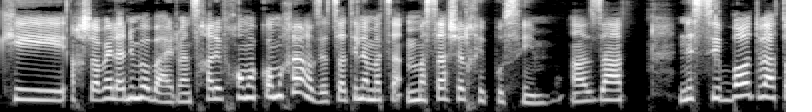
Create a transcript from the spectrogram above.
כי עכשיו הילדים בבית ואני צריכה לבחור מקום אחר אז יצאתי למסע של חיפושים אז הנסיבות והת...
